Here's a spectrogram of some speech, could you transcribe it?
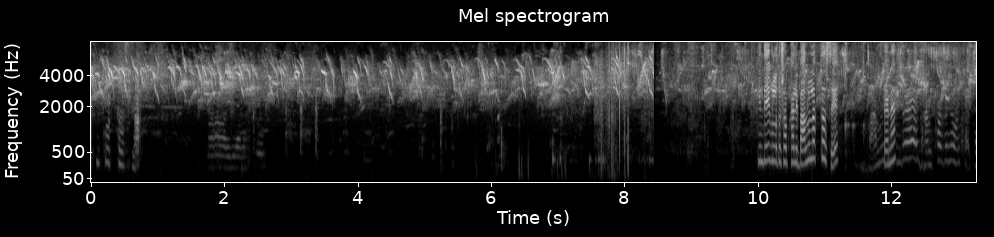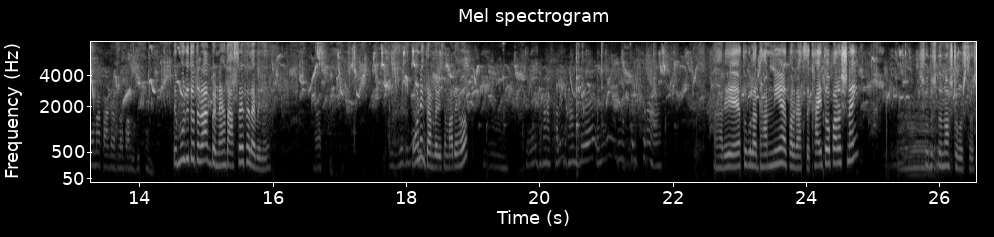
কি করতেছে? কিন্তু এগুলো তো সব খালি ভালো লাগতেছে তাই না? বালু। তো মুরগি তো তো রাখবে না আশ্রয় ফেলাবে না। অনেক দাম বেড়েছে মা দেহ ধান খালি ধান দে, এমনি এমনি খাইছে না। আরে এতগুলা ধান নিয়ে পরে রাখছে। খাইতেও পারস নাই শুধু শুধু নষ্ট করছস।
